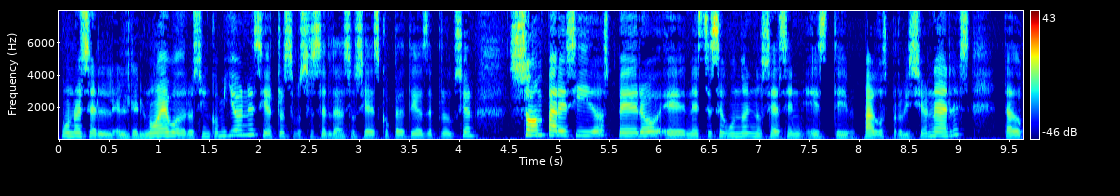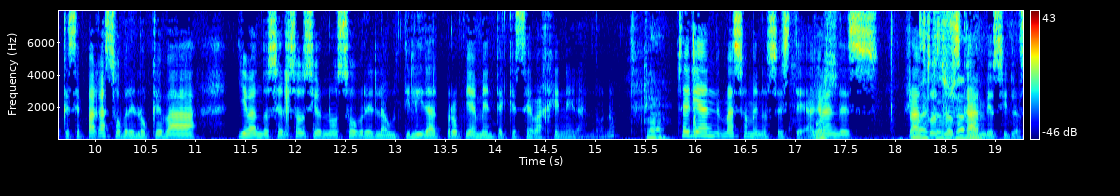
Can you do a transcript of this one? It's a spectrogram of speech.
Uno es el, del nuevo, de los 5 millones, y otro pues, es el de las sociedades cooperativas de producción. Son parecidos, pero eh, en este segundo no se hacen este pagos provisionales, dado que se paga sobre lo que va llevándose el socio, no sobre la utilidad propiamente que se va generando, ¿no? Claro. Serían más o menos este a pues, grandes rasgos los cambios y los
